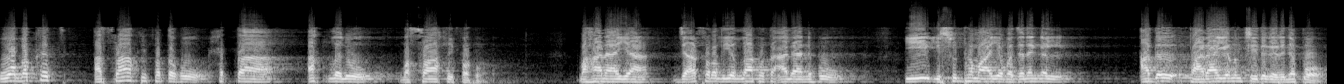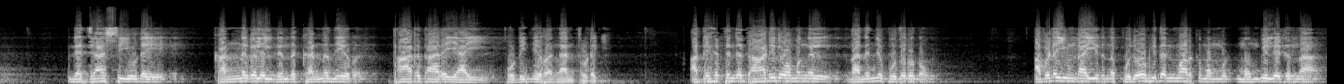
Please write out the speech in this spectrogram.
വബഖത് അസാഖിഫതഹു ഹത്ത അഖ്ലലു മസാഹിഫഹു. മഹാനായ ജാഫർ അലി അള്ളാഹു താലാനുഹു ഈ വിശുദ്ധമായ വചനങ്ങൾ അത് പാരായണം ചെയ്തു കഴിഞ്ഞപ്പോ നജാഷിയുടെ കണ്ണുകളിൽ നിന്ന് കണ്ണുനീർ ധാരധാരയായി പൊടിഞ്ഞിറങ്ങാൻ തുടങ്ങി. അദ്ദേഹത്തിന്റെ ദാടിരോമങ്ങൾ നനഞ്ഞു പുതിർന്നു അവിടെയുണ്ടായിരുന്ന പുരോഹിതന്മാർക്ക് മുമ്പ് മുമ്പിലിരുന്ന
